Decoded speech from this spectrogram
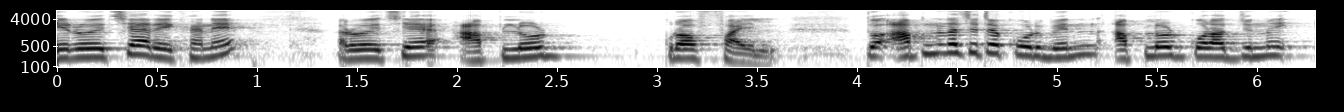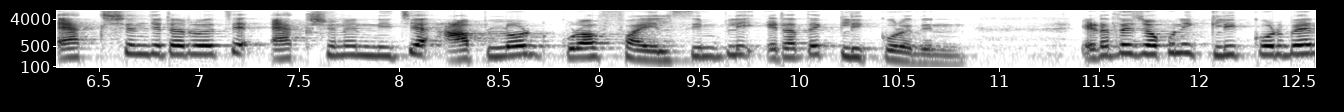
এ রয়েছে আর এখানে রয়েছে আপলোড ক্রপ ফাইল তো আপনারা যেটা করবেন আপলোড করার জন্য অ্যাকশন যেটা রয়েছে অ্যাকশনের নিচে আপলোড ক্রপ ফাইল সিম্পলি এটাতে ক্লিক করে দিন। এটাতে যখনই ক্লিক করবেন,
